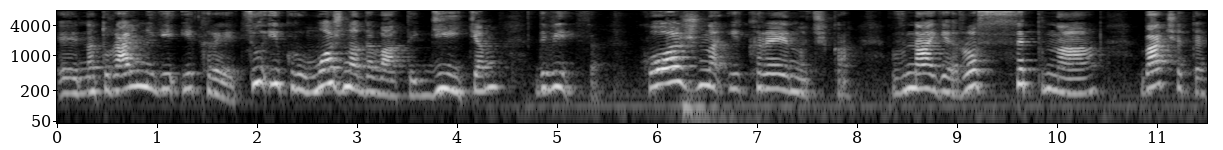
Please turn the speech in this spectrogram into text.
е, натуральної ікри. Цю ікру можна давати дітям. Дивіться, кожна ікриночка, вона є розсипна. Бачите,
